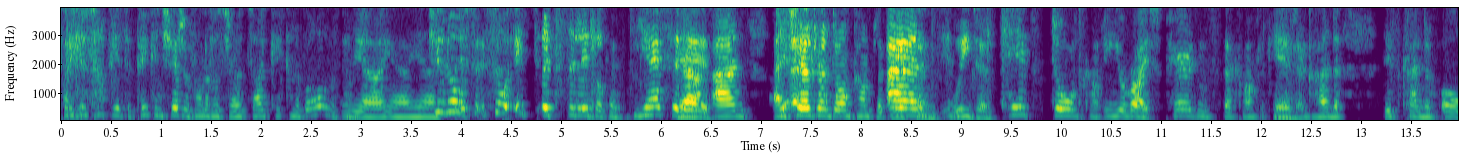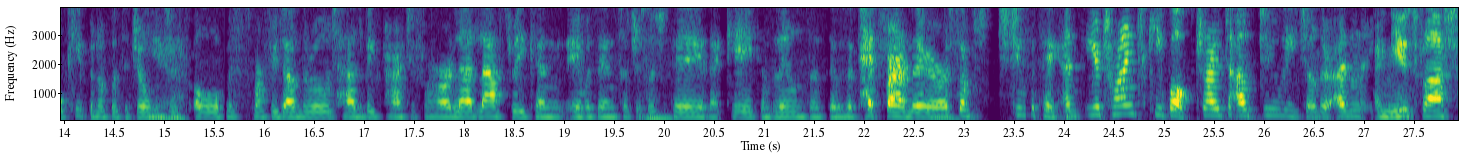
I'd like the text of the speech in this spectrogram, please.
But he is happy as a pig in shit if one of us are outside kicking a ball with him. Yeah. Yeah. Yeah. Do you know? It's, So, so it's it's the little things. yes, it is, yeah. And and yeah, children don't complicate and things. We do. kids don't com- you're right parents that complicate Yeah. and kind of this kind of oh keeping up with the joneses oh mrs murphy down the road had a big party for her lad last week and it was in such and such a Mm. day and that cake and balloons and there was a pet farm there or some stupid thing and you're trying to keep up trying to outdo each other and A newsflash:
